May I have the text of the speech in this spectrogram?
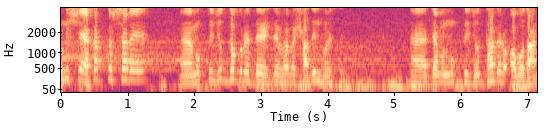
উনিশশো একাত্তর সালে মুক্তিযুদ্ধ করে দেশ যেভাবে স্বাধীন হয়েছে যেমন মুক্তিযোদ্ধাদের অবদান,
